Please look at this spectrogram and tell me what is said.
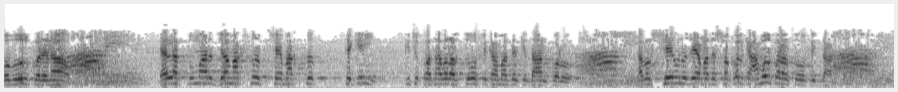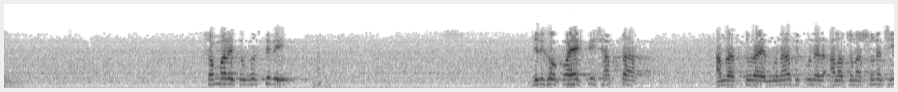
কবুল করে নাও। আল্লাহ তোমার যা মাকসুদ সে মাকসুদ থেকেই কিছু কথা বলার তৌফিক আমাদেরকে দান করো। এবং সে অনুযায়ী আমাদের সকলকে আমল করার তৌফিক দান করো। সম্মানিত উপস্থিতি দীর্ঘ কয়েকটি সপ্তাহ আমরা সুরায় মুনাফিকুনের আলোচনা শুনেছি।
